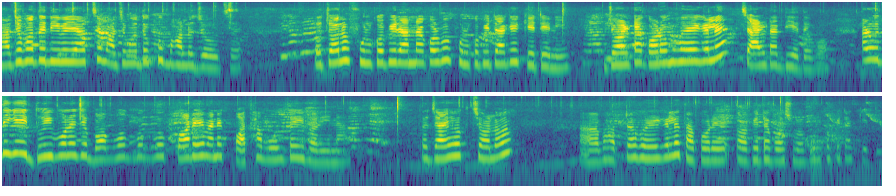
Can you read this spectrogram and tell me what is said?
মাঝে মধ্যে নিভে যাচ্ছে, মাঝে মধ্যে খুব ভালো জ্বলছে। তো চলো ফুলকপি রান্না করব ফুলকপিটা আগে কেটে নিই। জলটা গরম হয়ে গেলে চালটা দিয়ে দেব। আর ওদিকে এই দুই বোনে যে বক বক বক বক করে মানে কথা বলতেই পারি না। তো যাই হোক, চলো। ভাবটা ভাতটা হয়ে গেলে তারপরে তকেটা বসবো, ফুলকপিটা কেটে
